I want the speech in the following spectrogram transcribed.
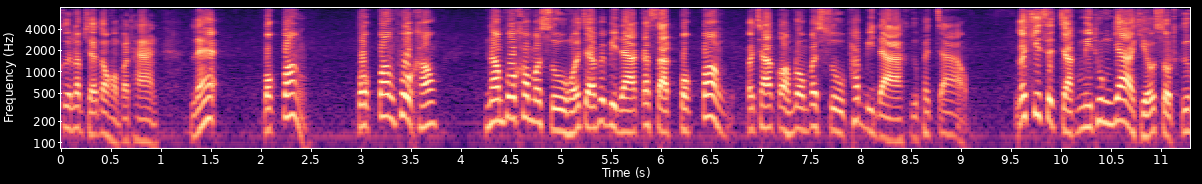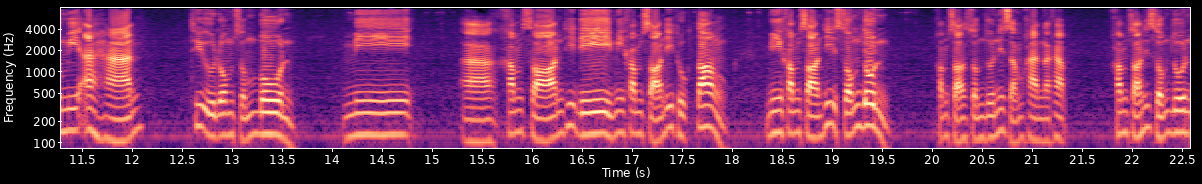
ขึ้นรับใช้ตองของประธาน และปกป้องปกป้องพวกเขานำพวกเข้ามาสู่หัวใจพระบิดากษัตริย์ ปกป้องประชากรพระองค์ไปสู่พระบิดาคือพระเจ้า และคิดจักรมีทุ่งหญ้าเขียวสดคือมีอาหารที่อุดมสมบูรณ์ มีอ่าคำสอนที่ดี มีคำสอนที่ถูกต้อง มีคำสอนที่สมดุลคำสอนสมดุลนี่สำคัญนะครับคำสอนที่สมดุล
